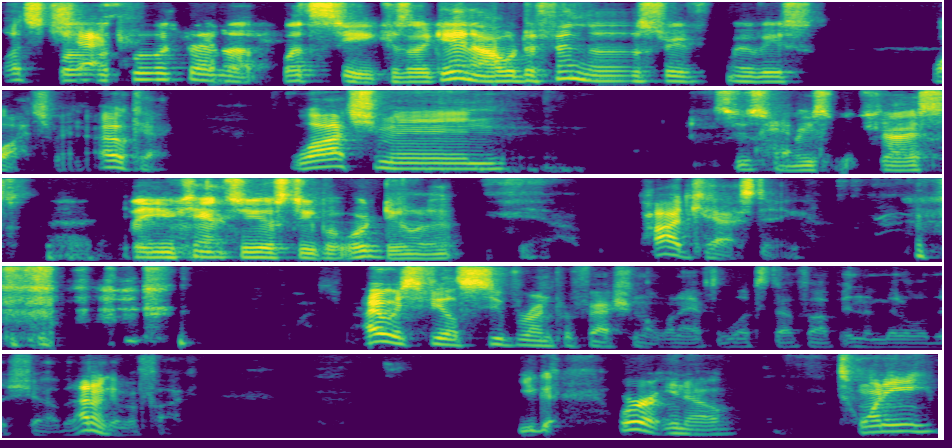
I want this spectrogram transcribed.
let's check. Let's look that up. Let's see, because again, I will defend those three movies. Watchmen. Okay, Watchmen. Let's do some research, guys. That you can't see us do, but we're doing it. Yeah, podcasting. I always feel super unprofessional when I have to look stuff up in the middle of the show, but I don't give a fuck. You get, we're you know, twenty,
